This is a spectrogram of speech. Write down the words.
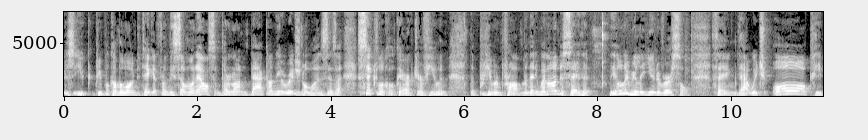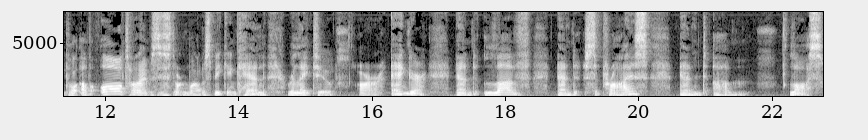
you, people come along to take it from the someone else and put it on back on the original one there's a cyclical character of human, the human problem. And then he went on to say that the only really universal thing, that which all people of all times, this is Thornton Wilder speaking, can relate to, are anger and love and surprise and um, loss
